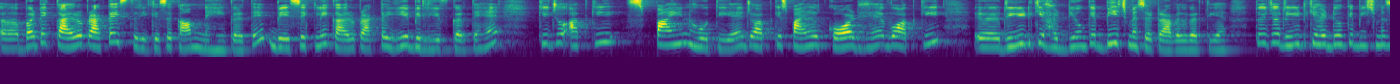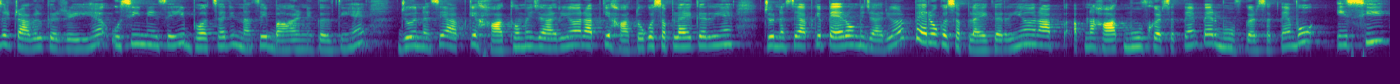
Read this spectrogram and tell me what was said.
but एक कायरोप्रैक्टर इस तरीके से काम नहीं करते। बेसिकली कायरोप्रैक्टर ये बिलीव करते हैं कि जो आपकी स्पाइन होती है, जो आपकी स्पाइनल कॉर्ड है, वो आपकी रीढ़ की हड्डियों के बीच में से ट्रैवल करती है। तो जो रीढ़ की हड्डियों के बीच में से ट्रैवल कर रही है, उसी में से ही बहुत सारी नसें बाहर निकलती हैं, जो नसें आपके हाथों में जा रही हैं और आपके हाथों को सप्लाई कर रही हैं, जो नसें आपके पैरों में जा रही हैं और पैरों को सप्लाई कर रही हैं और आप अपना हाथ मूव कर सकते हैं, पैर मूव कर सकते हैं। वो इसी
